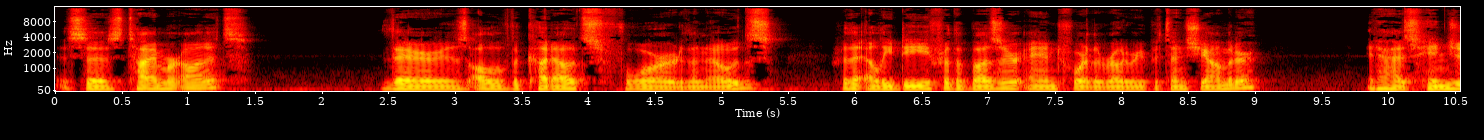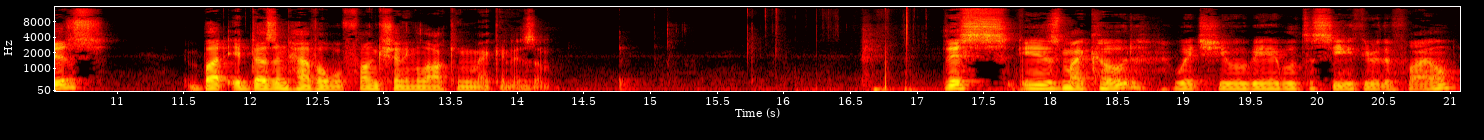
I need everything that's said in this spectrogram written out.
It says timer on it. There's all of the cutouts for the nodes, for the LED, for the buzzer, and for the rotary potentiometer. It has hinges, but it doesn't have a functioning locking mechanism. This is my code, which you will be able to see through the file.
